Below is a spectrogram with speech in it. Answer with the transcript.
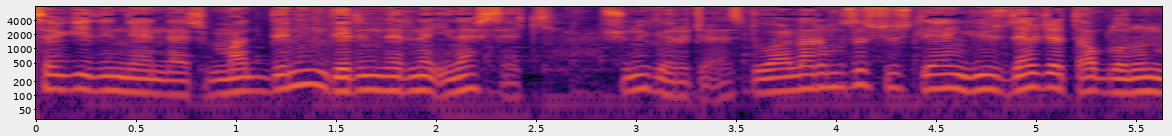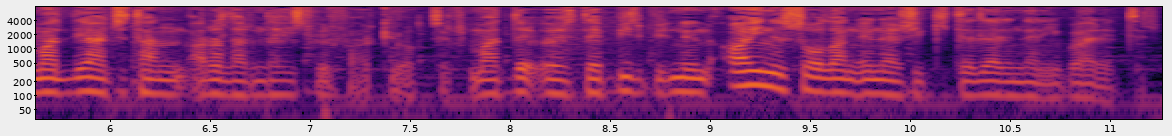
Sevgili dinleyenler, maddenin derinlerine inersek şunu göreceğiz. Duvarlarımızı süsleyen yüzlerce tablonun maddi acıtan aralarında hiçbir farkı yoktur. Madde özde birbirinin aynısı olan enerji kitlelerinden ibarettir.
